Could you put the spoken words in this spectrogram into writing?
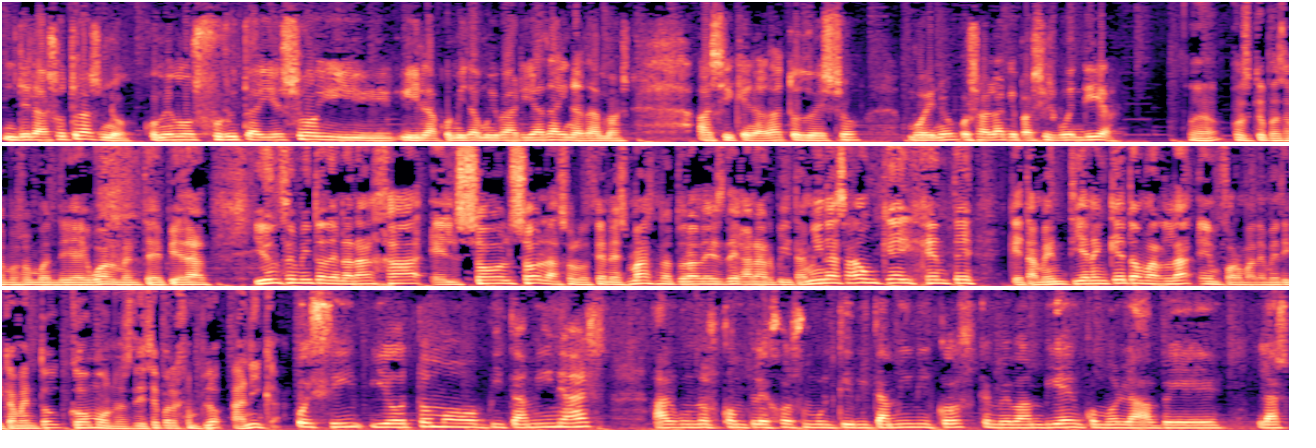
De las otras no, comemos fruta y eso y, y la comida muy variada y nada más. Así que nada, todo eso, bueno, pues la que paséis buen día. Bueno, pues que pasemos un buen día igualmente, Piedad. Y un zumito de naranja, el sol son las soluciones más naturales de ganar vitaminas, aunque hay gente que también tienen que tomarla en forma de medicamento, como nos dice, por ejemplo, Anika. Pues sí, yo tomo vitaminas, algunos complejos multivitamínicos que me van bien, como la B, las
